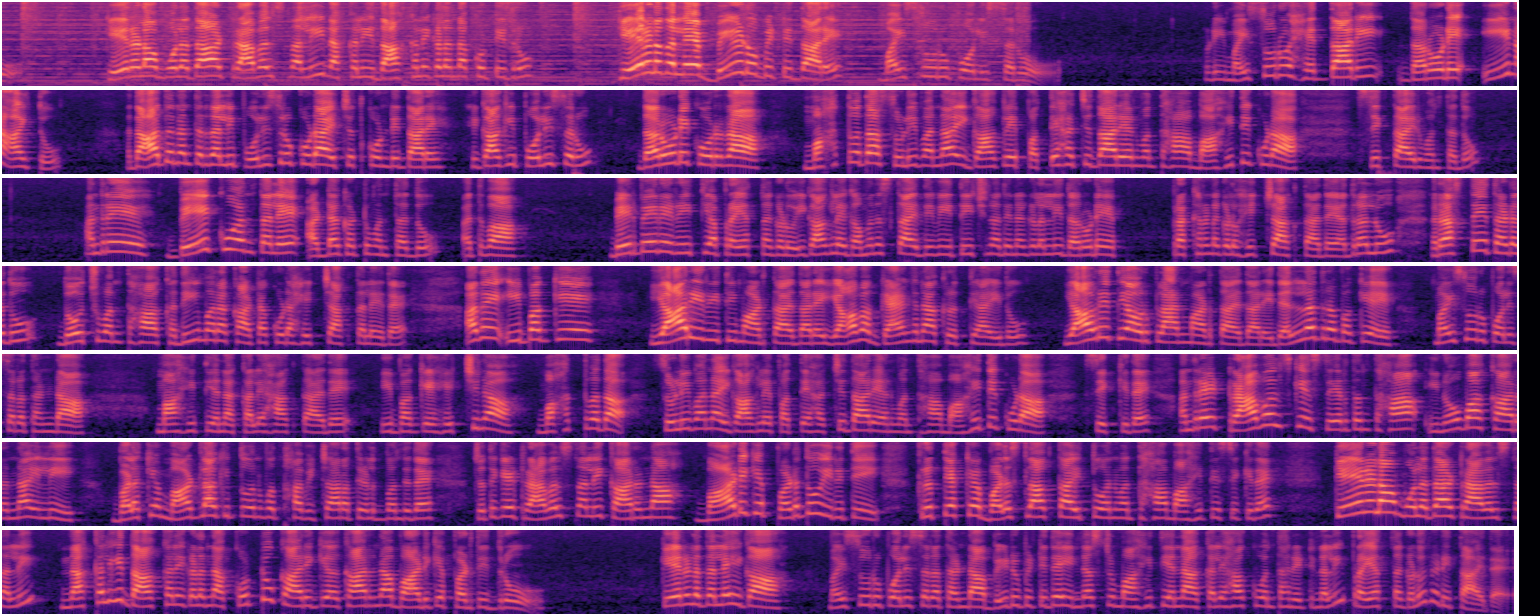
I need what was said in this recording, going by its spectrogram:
ಕೇರಳ ಮೂಲದ ಟ್ರಾವೆಲ್ಸ್ನಲ್ಲಿ ನಕಲಿ ದಾಖಲೆಗಳನ್ನು ಕೊಟ್ಟಿದ್ರು. ಕೇರಳದಲ್ಲೇ ಬೇಡು ಬಿಟ್ಟಿದ್ದಾರೆ ಮೈಸೂರು ಪೊಲೀಸರು. ನೋಡಿ, ಮೈಸೂರು ಹೆದ್ದಾರಿ ದರೋಡೆ ಏನಾಯ್ತು? ಅದಾದ ನಂತರದಲ್ಲಿ ಪೊಲೀಸರು ಕೂಡ ಎಚ್ಚೆತ್ತುಕೊಂಡಿದ್ದಾರೆ ಹೀಗಾಗಿ ಪೊಲೀಸರು ದರೋಡೆಕೋರರ ಮಹತ್ವದ ಸುಳಿವನ್ನು ಈಗಾಗಲೇ ಪತ್ತೆ ಹಚ್ಚಿದ್ದಾರೆ ಅನ್ನುವಂತಹ ಮಾಹಿತಿ ಕೂಡ ಸಿಗ್ತಾ ಇರುವಂಥದ್ದು. ಅಂದರೆ ಬೇಕು ಅಂತಲೇ ಅಡ್ಡಗಟ್ಟುವಂಥದ್ದು ಅಥವಾ ಬೇರೆ ಬೇರೆ ರೀತಿಯ ಪ್ರಯತ್ನಗಳು ಈಗಾಗಲೇ ಗಮನಿಸ್ತಾ ಇದ್ದೀವಿ. ಇತ್ತೀಚಿನ ದಿನಗಳಲ್ಲಿ ದರೋಡೆ ಪ್ರಕರಣಗಳು ಹೆಚ್ಚಾಗ್ತಾ ಇದೆ. ಅದರಲ್ಲೂ ರಸ್ತೆ ತಡೆದು ದೋಚುವಂತಹ ಕದೀಮರ ಕಾಟ ಕೂಡ ಹೆಚ್ಚಾಗ್ತಲೇ ಇದೆ. ಅದೇ ಈ ಬಗ್ಗೆ ಯಾರು ಈ ರೀತಿ ಮಾಡ್ತಾ ಇದ್ದಾರೆ? ಯಾವ ಗ್ಯಾಂಗ್ನ ಕೃತ್ಯ ಇದು? ಯಾವ ರೀತಿ ಅವರು ಪ್ಲಾನ್ ಮಾಡ್ತಾ ಇದ್ದಾರೆ? ಇದೆಲ್ಲದರ ಬಗ್ಗೆ ಮೈಸೂರು ಪೊಲೀಸರ ತಂಡ ಮಾಹಿತಿಯನ್ನು ಕಲೆ ಹಾಕ್ತಾ ಇದೆ. ಈ ಬಗ್ಗೆ ಹೆಚ್ಚಿನ ಮಹತ್ವದ ಸುಳಿವನ್ನ ಈಗಾಗಲೇ ಪತ್ತೆ ಹಚ್ಚಿದ್ದಾರೆ ಅನ್ನುವಂತಹ ಮಾಹಿತಿ ಕೂಡ ಸಿಕ್ಕಿದೆ. ಅಂದ್ರೆ ಟ್ರಾವೆಲ್ಸ್ಗೆ ಸೇರಿದಂತಹ ಇನೋವಾ ಕಾರನ್ನ ಇಲ್ಲಿ ಬಳಕೆ ಮಾಡಲಾಗಿತ್ತು ಅನ್ನುವಂತಹ ವಿಚಾರ ತಿಳಿದು ಬಂದಿದೆ. ಜೊತೆಗೆ ಟ್ರಾವೆಲ್ಸ್ನಲ್ಲಿ ಕಾರನ್ನ ಬಾಡಿಗೆ ಪಡೆದು ಈ ರೀತಿ ಕೃತ್ಯಕ್ಕೆ ಬಳಸಲಾಗ್ತಾ ಇತ್ತು ಅನ್ನುವಂತಹ ಮಾಹಿತಿ ಸಿಕ್ಕಿದೆ. ಕೇರಳ ಮೂಲದ ಟ್ರಾವೆಲ್ಸ್ನಲ್ಲಿ ನಕಲಿ ದಾಖಲೆಗಳನ್ನು ಕೊಟ್ಟು ಕಾರಿಗೆ, ಕಾರನ್ನ ಬಾಡಿಗೆ ಪಡೆದಿದ್ರು. ಕೇರಳದಲ್ಲೇ ಈಗ ಮೈಸೂರು ಪೊಲೀಸರ ತಂಡ ಬೀಡು ಬಿಟ್ಟಿದೆ ಇನ್ನಷ್ಟು ಮಾಹಿತಿಯನ್ನ ಕಲೆ ಹಾಕುವಂತಹ ನಿಟ್ಟಿನಲ್ಲಿ ಪ್ರಯತ್ನಗಳು ನಡೀತಾ ಇದೆ.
